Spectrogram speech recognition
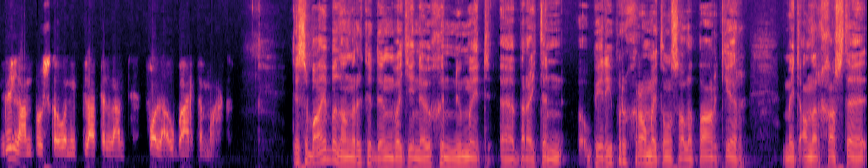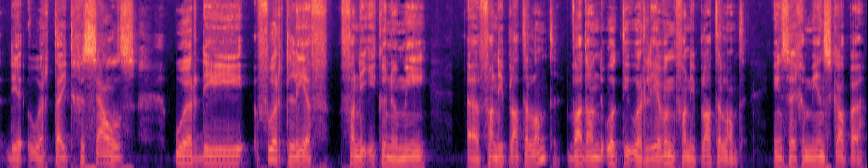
hierdie landbouskou in die platteland volhoubaar te maak. Dis 'n baie belangrike ding wat jy nou genoem het, uh Bruiten. Op hierdie program het ons al 'n paar keer met ander gaste die oor tyd gesels oor die voortleef van die ekonomie uh van die platteland wat dan ook die oorlewing van die platteland en sy gemeenskappe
